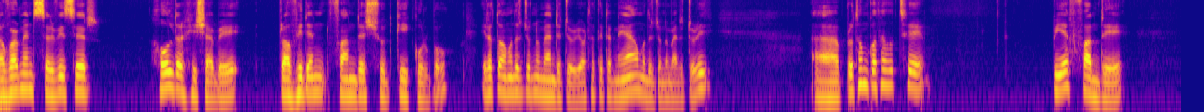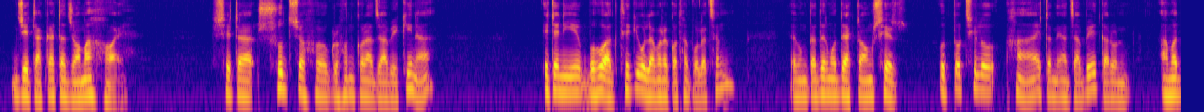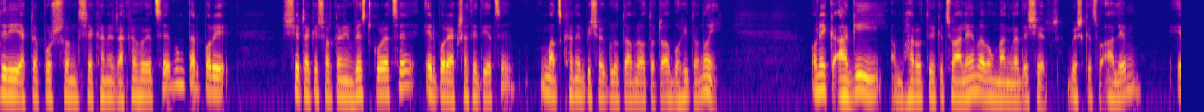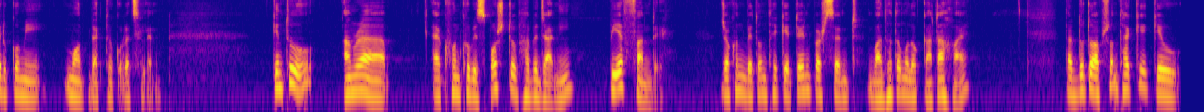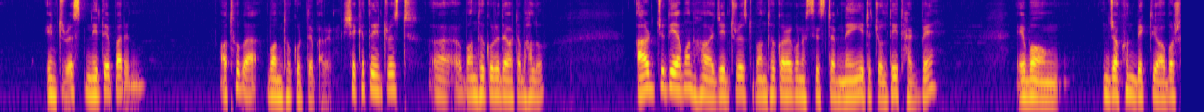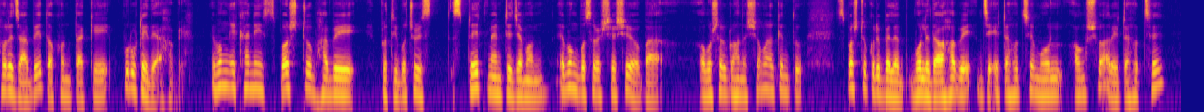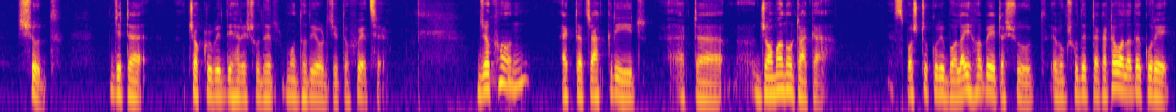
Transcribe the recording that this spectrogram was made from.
Government সার্ভিসের holder হিসাবে provident ফান্ডের সুদ কী করব? এটা তো আমাদের জন্য ম্যান্ডেটরি অর্থাৎ এটা নেওয়া আমাদের জন্য ম্যান্ডেটরি প্রথম কথা হচ্ছে পিএফ ফান্ডে যে টাকাটা জমা হয়, সেটা সুদসহ গ্রহণ করা যাবে কি না এটা নিয়ে বহু আগ থেকে ওলামারা কথা বলেছেন এবং তাদের মধ্যে একটা অংশের উত্তর ছিল হ্যাঁ এটা নেওয়া যাবে কারণ আমাদেরই একটা পোর্শন সেখানে রাখা হয়েছে এবং তারপরে সেটাকে সরকার ইনভেস্ট করেছে, এরপরে একসাথে দিয়েছে। মাঝখানের বিষয়গুলো তো আমরা অতটা অবহিত নই। অনেক আগেই ভারতীয় কিছু আলেম এবং বাংলাদেশের বেশ কিছু আলেম এরকমই মত ব্যক্ত করেছিলেন। কিন্তু আমরা এখন খুব স্পষ্টভাবে জানি পিএফ ফান্ডে যখন বেতন থেকে টেন পার্সেন্ট বাধ্যতামূলক কাটা হয়, তার দুটো অপশন থাকে, কেউ ইন্টারেস্ট নিতে পারেন অথবা বন্ধ করতে পারেন। সেক্ষেত্রে ইন্টারেস্ট বন্ধ করে দেওয়াটা ভালো। আর যদি এমন হয় যে ইন্টারেস্ট বন্ধ করার কোনো সিস্টেম নেই, এটা চলতেই থাকবে এবং যখন ব্যক্তি অবসরে যাবে তখন তাকে পুরোটাই দেওয়া হবে। এবং এখানে স্পষ্টভাবে প্রতি বছর স্টেটমেন্টে যেমন এবং বছরের শেষেও বা অবসর গ্রহণের সময়ও কিন্তু স্পষ্ট করে বলে দেওয়া হবে যে এটা হচ্ছে মূল অংশ আর এটা হচ্ছে সুদ। যেটা চক্রবৃদ্ধি হারে সুদের মধ্য দিয়ে অর্জিত হয়েছে যখন একটা চাকরির একটা জমানো টাকা স্পষ্ট করে বলাই হবে এটা সুদ এবং সুদের টাকাটাও আলাদা করে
